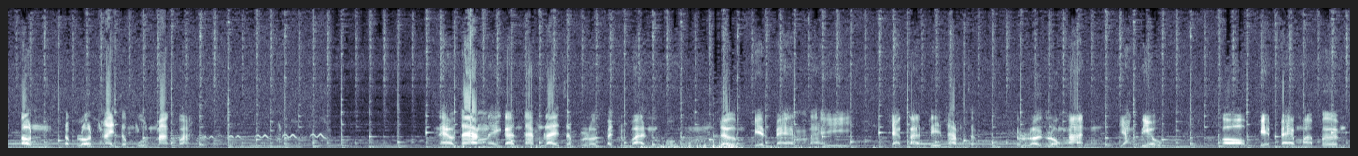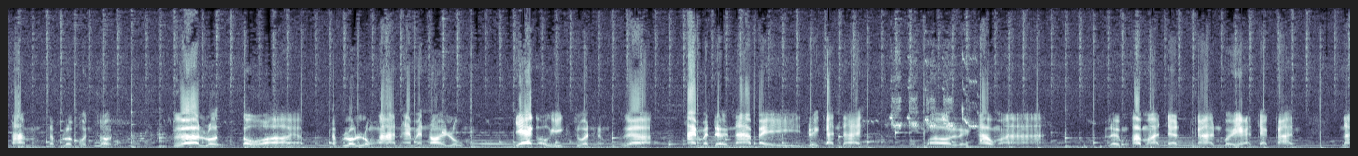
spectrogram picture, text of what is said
ำต้นสับปะรดให้สมบูรณ์มากกว่า แนวทางในการทำไร่สับปะรดปัจจุบันผมเริ่มเปลี่ยนแปลงในจากการที่ทำสับปะรดโรงงานอย่างเดียว ก็เปลี่ยนแปลงมาเพิ่มทำสับปะรดผลสด เพื่อลดตัวสับปะรดโรงงานให้มันน้อยลง แยกเอาอีกส่วนหนึ่งเพื่อให้มันเดินหน้าไปด้วยกันได้ ผมก็เลยเข้ามา เริ่มเข้ามาจัดการบริหารจัดการใน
